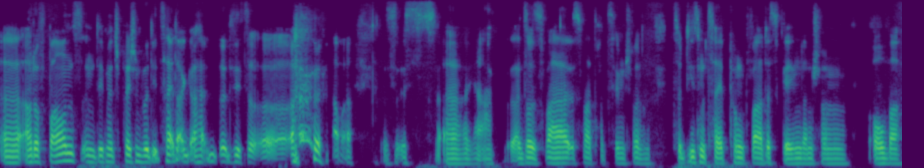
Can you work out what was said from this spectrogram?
äh, out of bounds und dementsprechend wird die Zeit angehalten. Und ich so, äh, aber es ist, äh, ja, also es war, es war trotzdem schon, zu diesem Zeitpunkt war das Game dann schon over.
